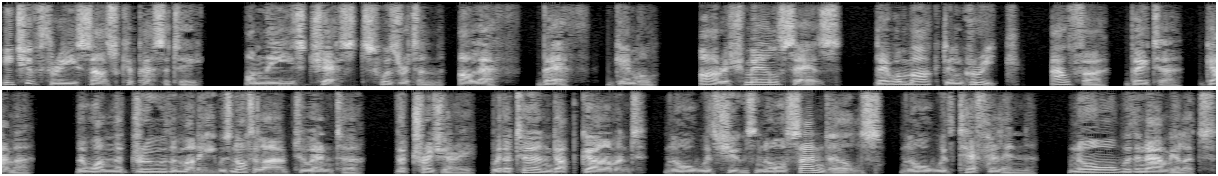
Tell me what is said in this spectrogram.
each of three saz capacity. On these chests was written, Aleph, Beth, Gimel. R. Ishmael says, they were marked in Greek, Alpha, Beta, Gamma. The one that drew the money was not allowed to enter the treasury, with a turned-up garment, nor with shoes nor sandals, nor with tefillin, nor with an amulet,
